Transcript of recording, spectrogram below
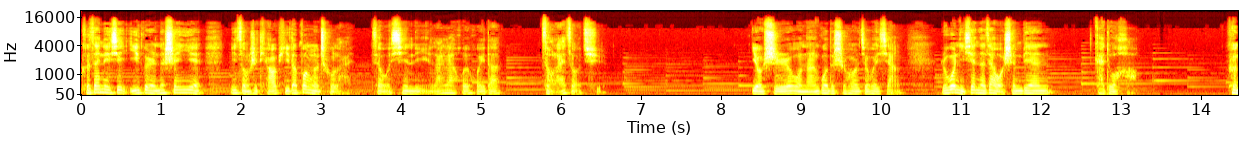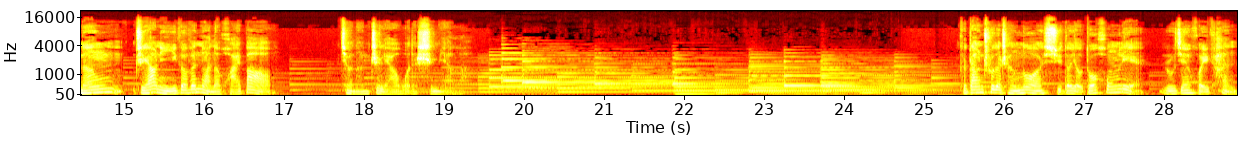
可在那些一个人的深夜，你总是调皮的蹦了出来，在我心里来来回回的。走来走去，有时我难过的时候就会想，如果你现在在我身边，该多好。可能只要你一个温暖的怀抱，就能治疗我的失眠了。可当初的承诺许得有多轰烈，如今回看，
